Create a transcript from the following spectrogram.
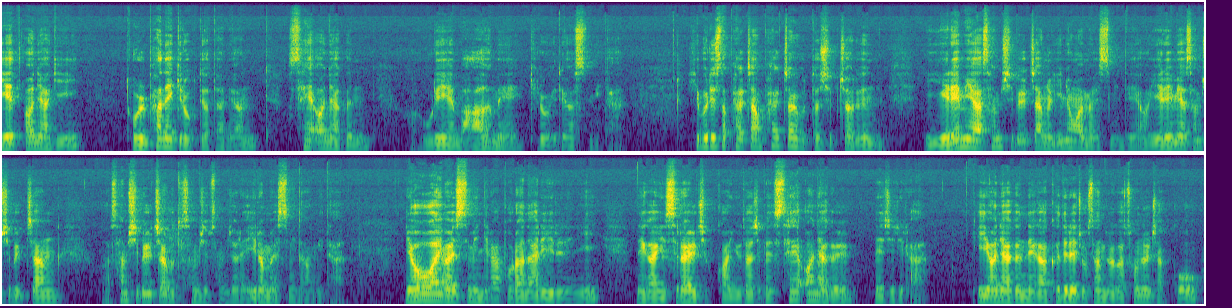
옛 언약이 돌판에 기록되었다면 새 언약은 어, 우리의 마음에 기록이 되었습니다. 히브리서 8장 8절부터 10절은 이 예레미야 31장을 인용한 말씀인데요. 예레미야 31장 31절부터 33절에 이런 말씀이 나옵니다. 여호와의 말씀이니라 보라 날이 이르리니 내가 이스라엘 집과 유다 집에 새 언약을 맺으리라. 이 언약은 내가 그들의 조상들과 손을 잡고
